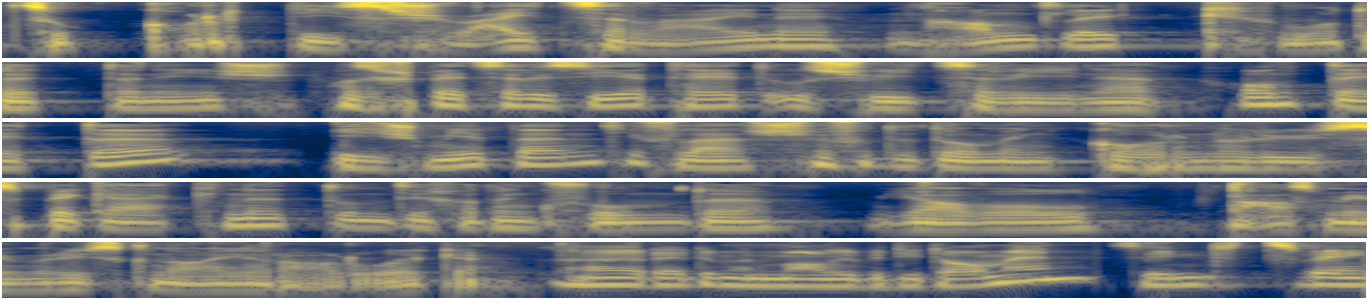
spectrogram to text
zu Cortis Schweizer Weine, ein Handlung, wo dort ist, was sich spezialisiert hat aus Schweizer Weinen. Und dort ist mir dann die Flasche von der Domain Cornelius begegnet und ich habe dann gefunden, jawohl, das müssen wir uns genauer anschauen. Äh, reden wir mal über die Domain. Sind zwei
